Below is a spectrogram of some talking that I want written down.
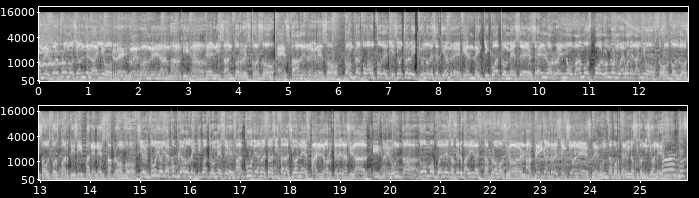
La mejor promoción del año. Renuévame la máquina. De Nissan está de regreso. Compra tu auto del 18 al 21 de septiembre y en 24 meses te lo renovamos por uno nuevo del año. Todos los autos participan en esta promo. Si el tuyo ya cumplió los 24 meses, acude a nuestras instalaciones al norte de la ciudad y pregunta cómo puedes hacer válida esta promoción. Aplican restricciones. Pregunta por términos y condiciones. Torres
